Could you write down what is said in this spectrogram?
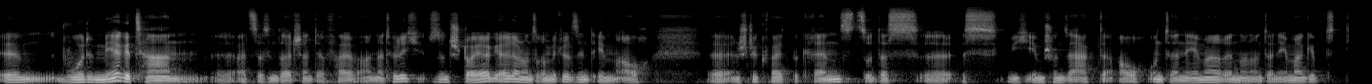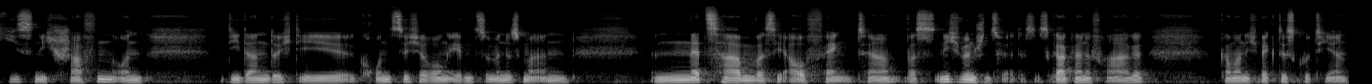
ähm, wurde mehr getan, äh, als das in Deutschland der Fall war. Natürlich sind Steuergelder und unsere Mittel sind eben auch äh, ein Stück weit begrenzt, so dass äh, es, wie ich eben schon sagte, auch Unternehmerinnen und Unternehmer gibt, die es nicht schaffen und die dann durch die Grundsicherung eben zumindest mal ein, ein Netz haben, was sie auffängt, ja, was nicht wünschenswert ist, ist gar keine Frage, kann man nicht wegdiskutieren.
